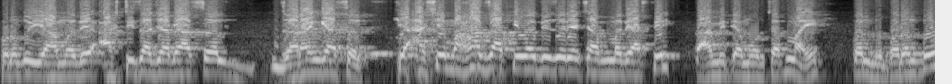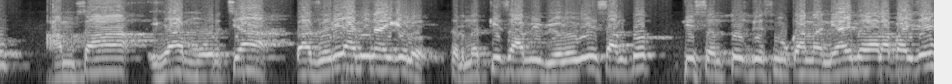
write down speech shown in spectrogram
परंतु यामध्ये आष्टीचा जाब्या असेल जरांगे असेल हे असे महाजातीवादी जर याच्यामध्ये असतील तर आम्ही त्या मोर्चात नाही. पण परंतु आमचा ह्या मोर्चाला जरी आम्ही नाही गेलो तर नक्कीच आम्ही वेळोवेळी सांगतो की संतोष देशमुखांना न्याय मिळाला पाहिजे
